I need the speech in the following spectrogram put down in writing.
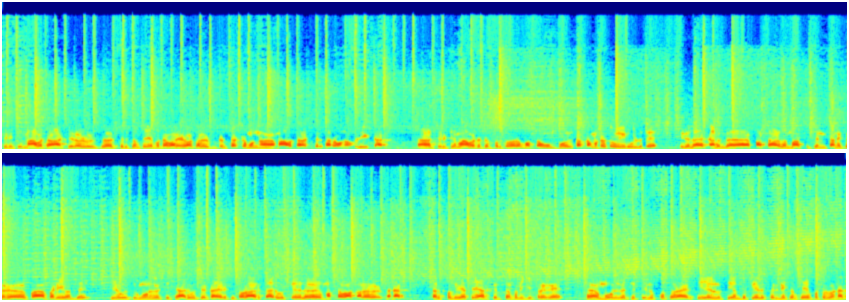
திருச்சி மாவட்ட ஆட்சியர் அலுவலகத்தில் திருத்தம் செய்யப்பட்ட வரைவாக்காளர் மற்றும் சற்று முன் மாவட்ட ஆட்சியர் சரவணன் வெளியிட்டார். திருச்சி மாவட்டத்தை பொறுத்தவரை மொத்தம் ஒன்பது சட்டமன்ற தொகுதிகள் உள்ளது. இதுல கடந்த பத்தாவது மாசத்தின் கணக்கு ப- படி வந்து இருபத்தி மூணு லட்சத்தி அறுபத்தி எட்டாயிரத்தி தொள்ளாயிரத்தி அறுபத்தி ஏழு மொத்த வாக்காளர்கள் இருந்தனர். தற்போது எஸ்ஐஆர் திருத்த பணிக்கு பிறகு மூணு லட்சத்தி முப்பத்தோராயிரத்தி எழுநூத்தி எண்பத்தி ஏழு பேர் நீக்கம் செய்யப்பட்டுள்ளனர்.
